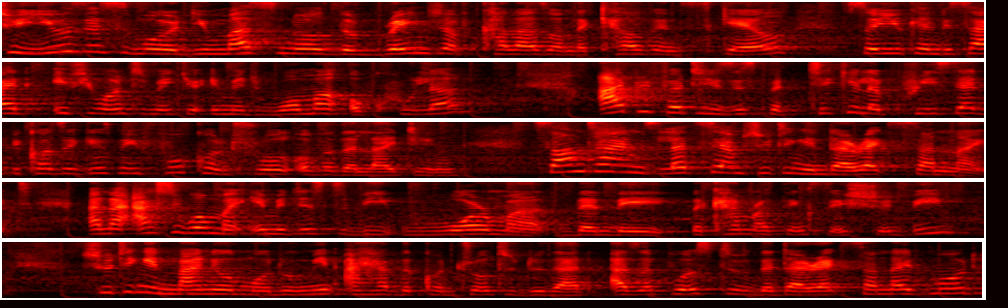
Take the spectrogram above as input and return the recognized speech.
To use this mode, you must know the range of colors on the Kelvin scale so you can decide if you want to make your image warmer or cooler I prefer to use this particular preset because it gives me full control over the lighting. Sometimes, let's say I'm shooting in direct sunlight and I actually want my images to be warmer than they, the camera thinks they should be. Shooting in manual mode will mean I have the control to do that as opposed to the direct sunlight mode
